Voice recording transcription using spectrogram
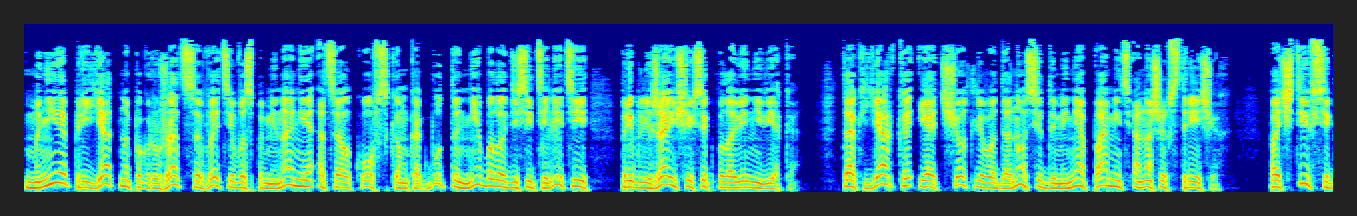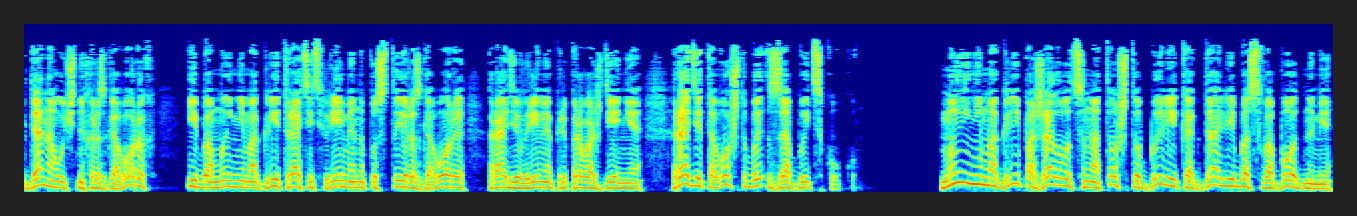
Мне приятно погружаться в эти воспоминания о Циолковском, как будто не было десятилетий, приближающихся к половине века. Так ярко и отчетливо доносит до меня память о наших встречах, почти всегда научных разговорах, ибо мы не могли тратить время на пустые разговоры ради времяпрепровождения, ради того, чтобы забыть скуку. Мы не могли пожаловаться на то, что были когда-либо свободными,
